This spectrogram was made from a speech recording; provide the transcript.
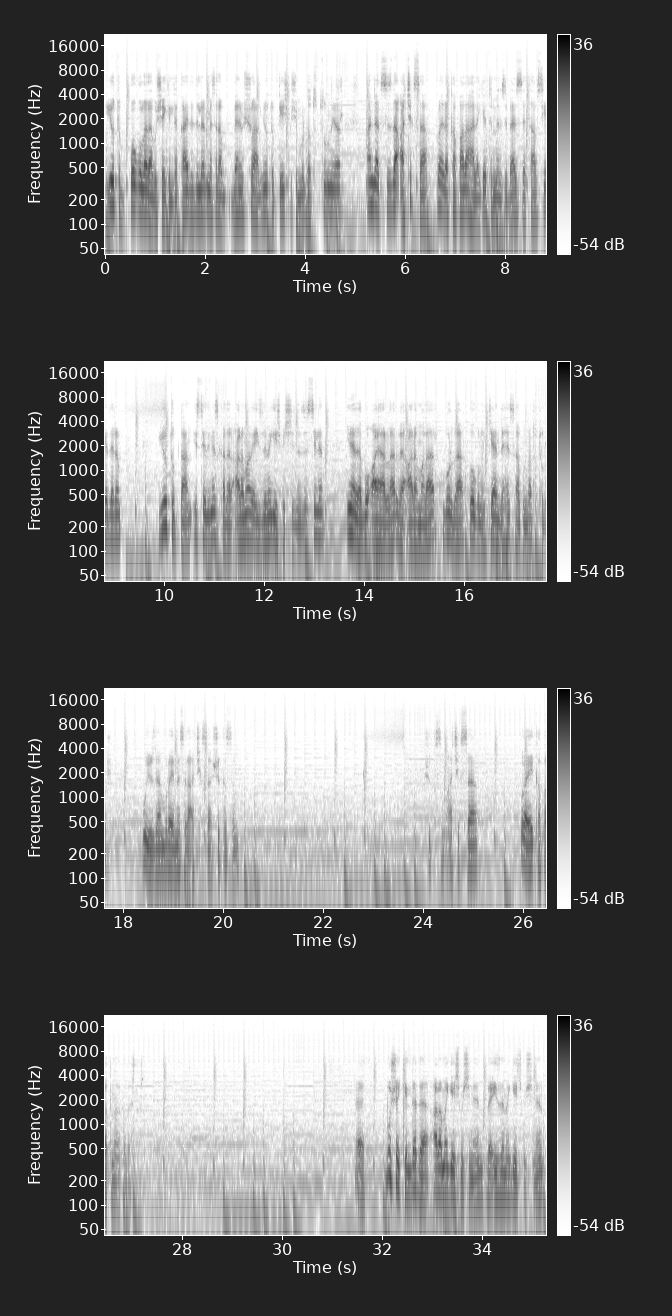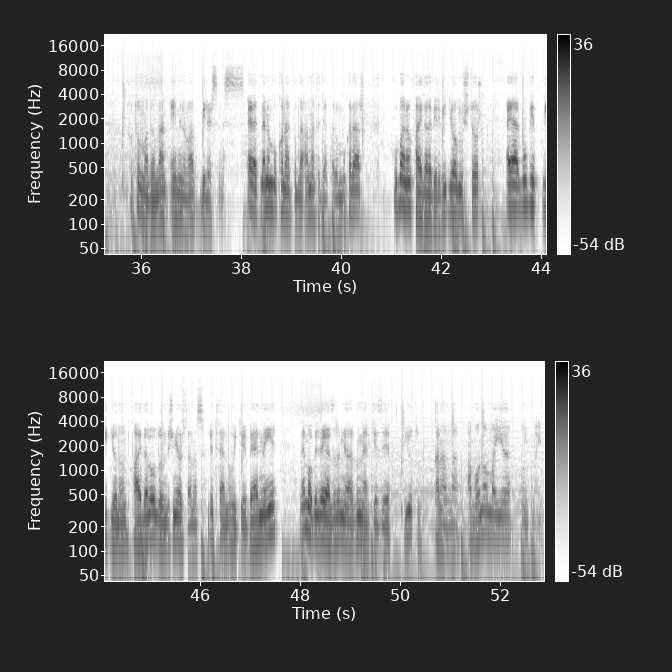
YouTube Google'a da bu şekilde kaydedilir. Mesela benim şu an YouTube geçmişim burada tutulmuyor. Ancak sizde açıksa burayı da kapalı hale getirmenizi ben size tavsiye ederim. YouTube'dan istediğiniz kadar arama ve izleme geçmişinizi silin. Yine de bu ayarlar ve aramalar burada Google'un kendi hesabında tutulur. Bu yüzden burayı mesela açıksa şu kısım şu kısım açıksa burayı kapatın arkadaşlar. Evet, bu şekilde de arama geçmişinin ve izleme geçmişinin tutulmadığından emin olabilirsiniz. Evet, benim bu konu hakkında anlatacaklarım bu kadar. Umarım faydalı bir video olmuştur. Eğer bu vi- videonun faydalı olduğunu düşünüyorsanız lütfen bu videoyu beğenmeyi ve Mobilde Yazılım Yardım Merkezi YouTube kanalına abone olmayı unutmayın.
